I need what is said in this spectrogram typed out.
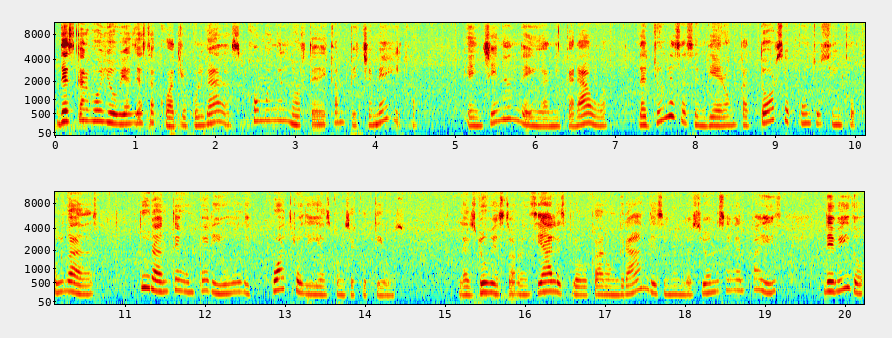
descargó lluvias de hasta 4 pulgadas, como en el norte de Campeche, México. En Chinandega, Nicaragua, Las lluvias ascendieron 14.5 pulgadas durante un periodo de cuatro días consecutivos. Las lluvias torrenciales provocaron grandes inundaciones en el país debido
